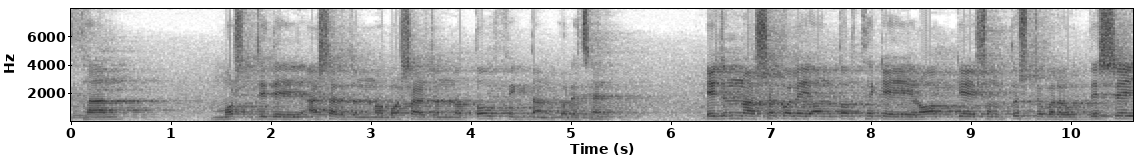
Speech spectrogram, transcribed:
স্থান, মসজিদে আসার জন্য, বসার জন্য তৌফিক দান করেছেন। এই জন্য সকলে অন্তর থেকে রবকে সন্তুষ্ট করার উদ্দেশ্যেই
